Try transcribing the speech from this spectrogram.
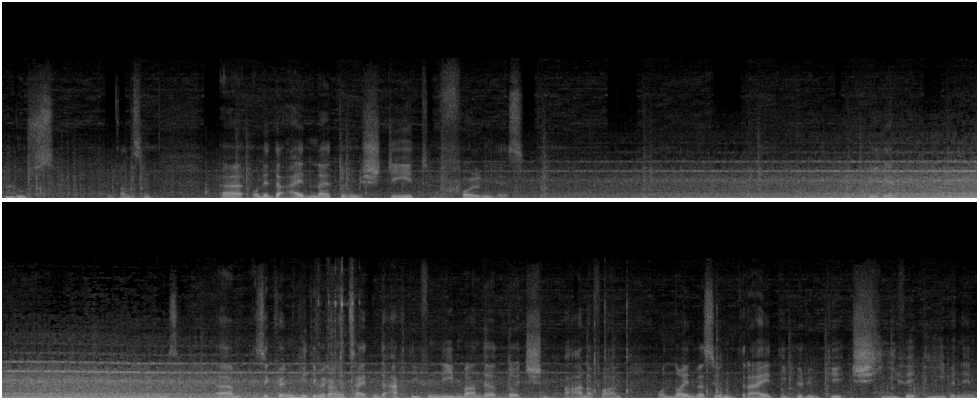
Plus, den ganzen. Äh, und in der Einleitung steht folgendes. Kollege. Ähm, Sie können hier die vergangenen Zeiten der aktiven Nebenbahn der Deutschen Bahn erfahren und neu in Version 3 die berühmte schiefe Ebene.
